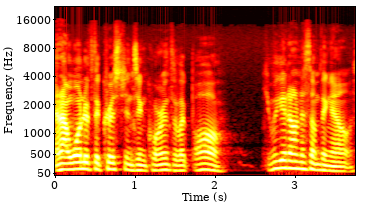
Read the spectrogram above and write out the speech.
And I wonder if the Christians in Corinth are like, Paul, can we get on to something else?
